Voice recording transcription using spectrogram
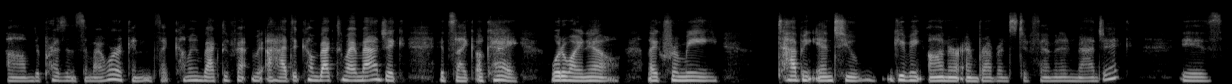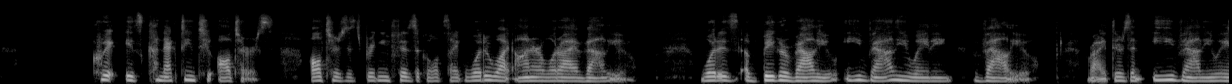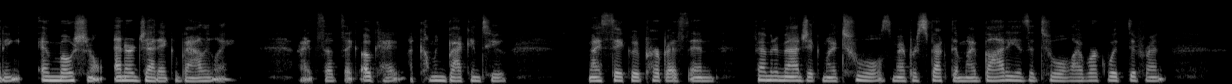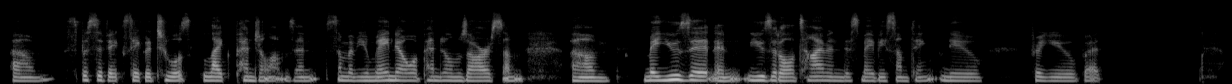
um, the presence in my work. And it's like coming back to, fa- I had to come back to my magic. It's like, okay, what do I know? Like for me, tapping into giving honor and reverence to feminine magic is is connecting to altars. Altars it's bringing physical. It's like, what do I honor? What do I value? What is a bigger value? Evaluating value, right? There's an evaluating, emotional, energetic valuing, right? So it's like, okay, coming back into my sacred purpose and feminine magic, my tools, my perspective, my body is a tool. I work with different um, specific sacred tools like pendulums. And some of you may know what pendulums are, some um, may use it and use it all the time. And this may be something new for you. But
